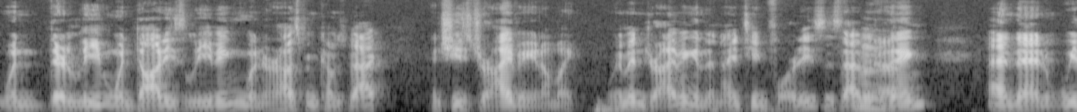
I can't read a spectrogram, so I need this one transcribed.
when they're leaving, when Dottie's leaving, when her husband comes back and she's driving, and I'm like, women driving in the 1940s is that a thing? And then we,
